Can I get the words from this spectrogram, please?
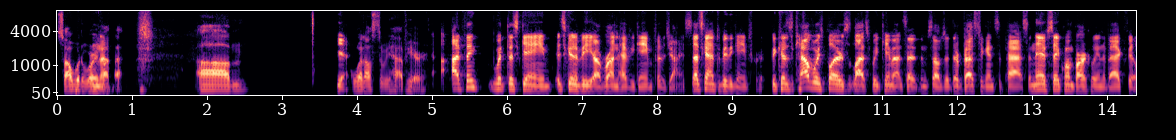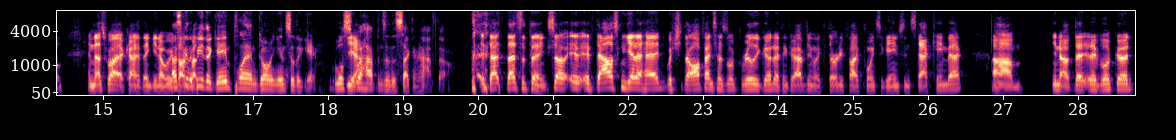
so I wouldn't worry No. about that. Um, Yeah. What else do we have here? I think with this game, it's going to be a run heavy game for the Giants. That's going to have to be the game script because the Cowboys players last week came out and said it themselves that they're best against the pass, and they have Saquon Barkley in the backfield, and that's why I kind of think you know we were That's going to be the game plan going into the game. We'll see Yeah. what happens in the second half, though. that that's the thing. So if, if Dallas can get ahead, which the offense has looked really good, I think they're averaging like 35 points a game since Stack came back. Um, you know they, they've looked good.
